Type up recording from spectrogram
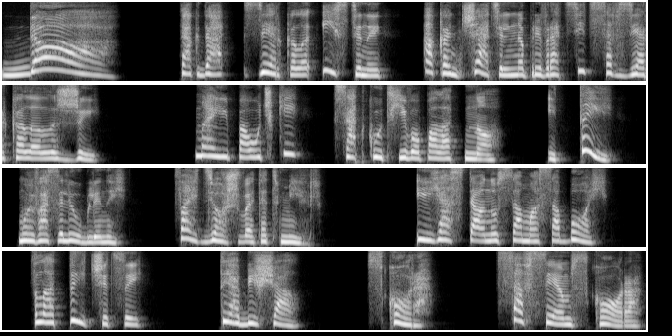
Да!» Тогда зеркало истины окончательно превратится в зеркало лжи. Мои паучки соткут его полотно, и ты, мой возлюбленный, войдешь в этот мир. И я стану сама собой, владычицей. Ты обещал. Скоро, совсем скоро,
